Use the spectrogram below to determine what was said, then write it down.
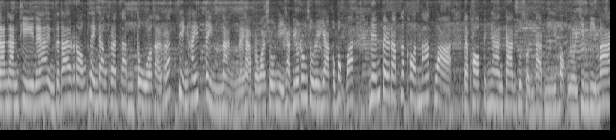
นานๆทีนะคะถึงจะได้ร้องเพลงดังประจำตัวค่ะ รักจริงให้ติ่งหนังนะคะ เพราะว่าช่วงนี้ค่ะพี่รุ่งสุริยาเขาบอกว่าเน้นไปรับละครมากกว่า แต่พอเป็นงานการกุศลแบบนี้บอกเลยยินดีมาก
